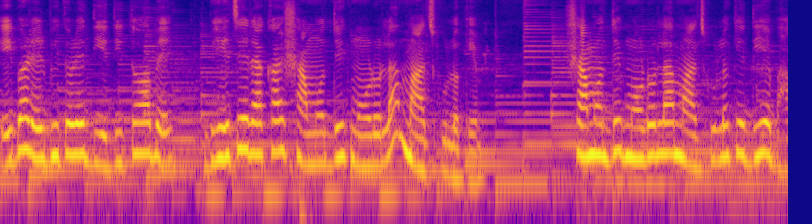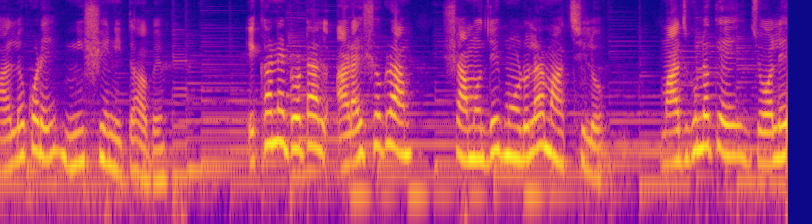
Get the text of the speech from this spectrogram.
এইবার এর ভিতরে দিয়ে দিতে হবে ভেজে রাখা সামুদ্রিক মোড়লা মাছগুলোকে। সামুদ্রিক মোড়লা মাছগুলোকে দিয়ে ভালো করে মিশিয়ে নিতে হবে। এখানে টোটাল আড়াইশো গ্রাম সামুদ্রিক মোড়লার মাছ ছিল। মাছগুলোকে জলে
